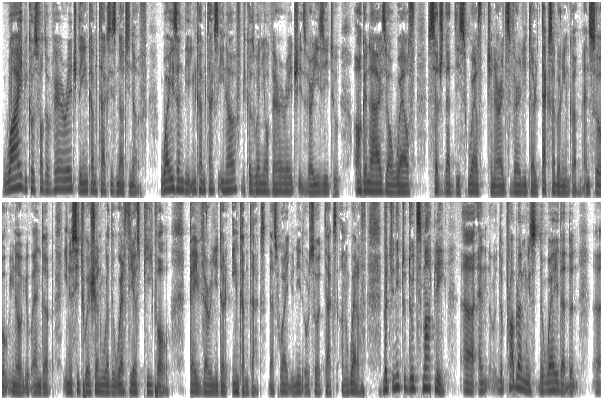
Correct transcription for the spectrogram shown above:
Why? Because for the very rich, the income tax is not enough. Why isn't the income tax enough? Because when you're very rich, it's very easy to organize your wealth such that this wealth generates very little taxable income. And so, you know, you end up in a situation where the wealthiest people pay very little income tax. That's why you need also a tax on wealth. But you need to do it smartly. Uh, and the problem with the way that the, uh,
